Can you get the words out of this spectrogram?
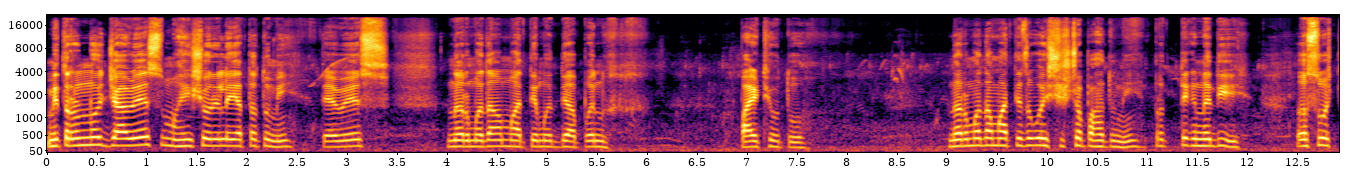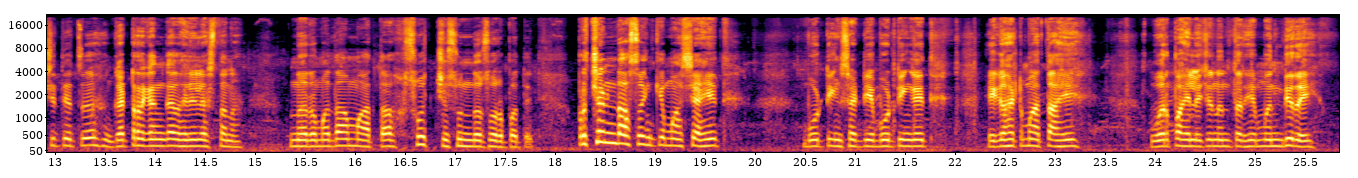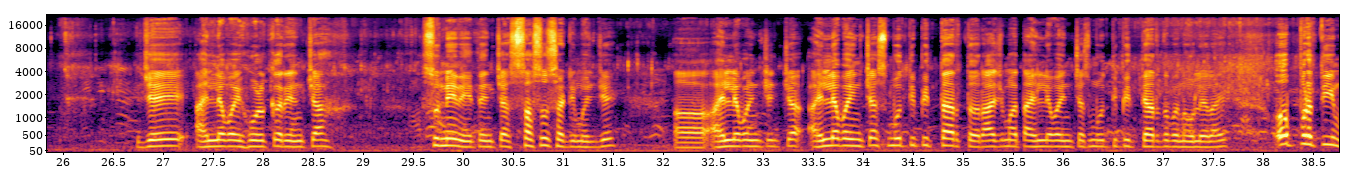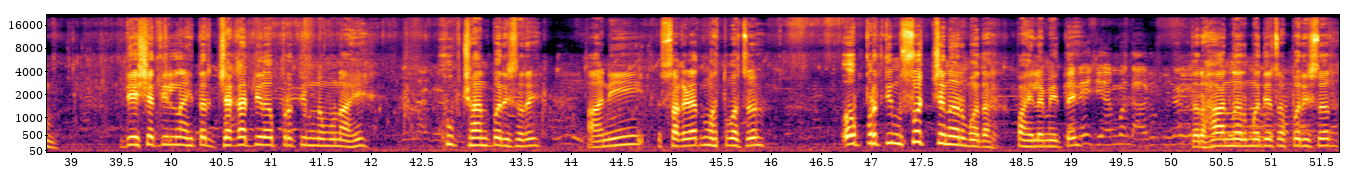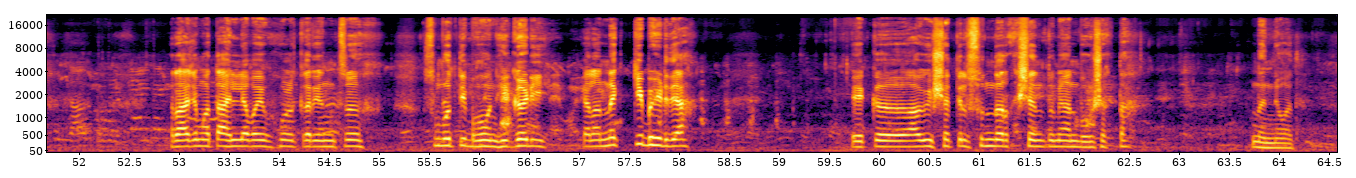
मित्रांनो ज्यावेळेस महेश्वरीला येता तुम्ही त्यावेळेस नर्मदा मातेमध्ये आपण पाय ठेवतो. नर्मदा मातेचं वैशिष्ट्य पहा तुम्ही प्रत्येक नदी अस्वच्छतेचं गटारगंगा झालेली असताना नर्मदा माता स्वच्छ सुंदर स्वरूपात आहेत. प्रचंड असंख्य मासे आहेत. बोटिंगसाठी बोटिंग आहेत. हे घाटमाता आहे. वर पाहिल्याच्या नंतर हे मंदिर आहे. जे अहिल्याबाई होळकर यांच्या सुनेने त्यांच्या सासूसाठी म्हणजे अहिल्याबाईंच्या अहिल्याबाईंच्या स्मृतिपित्तार्थ राजमाता अहिल्याबाईंच्या स्मृतिपित्तार्थ बनवलेला आहे. अप्रतिम देशातील नाही तर जगातील अप्रतिम नमुना आहे. खूप छान परिसर आहे. आणि सगळ्यात महत्त्वाचं अप्रतिम स्वच्छ नर्मदा पाहायला मिळते. तर हा नर्मदेचा परिसर राजमाता अहिल्याबाई होळकर यांचं स्मृतिभवन ही गडी याला नक्की भेट द्या. एक आयुष्यातील सुंदर क्षण तुम्ही अनुभवू शकता. धन्यवाद.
